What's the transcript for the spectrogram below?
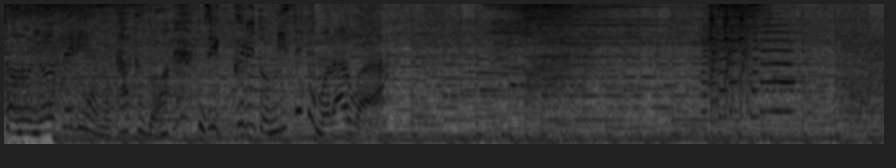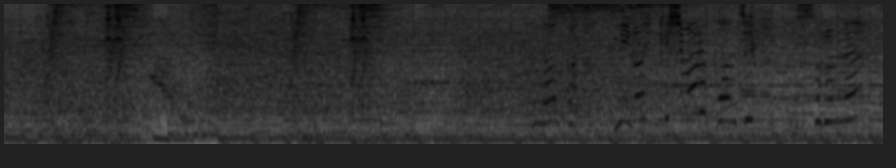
そのロゼリアの覚悟じっくりと見せてもらうわ。身が引き締まる感じするね。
